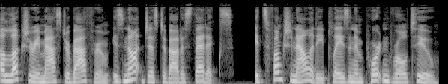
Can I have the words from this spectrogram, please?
A luxury master bathroom is not just about aesthetics, its functionality plays an important role too.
